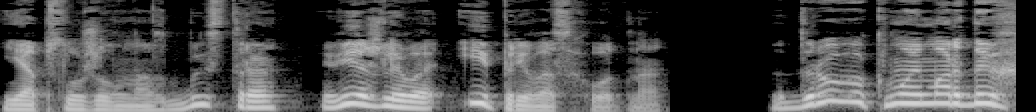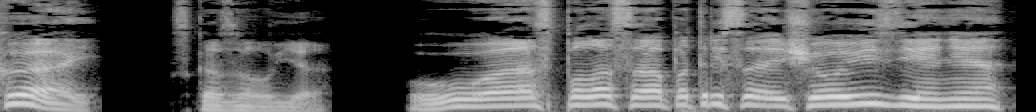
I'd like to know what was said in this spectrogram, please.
и обслужил нас быстро, вежливо и превосходно. «Друг мой Мордыхай!» — сказал я. «У вас полоса потрясающего везения.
